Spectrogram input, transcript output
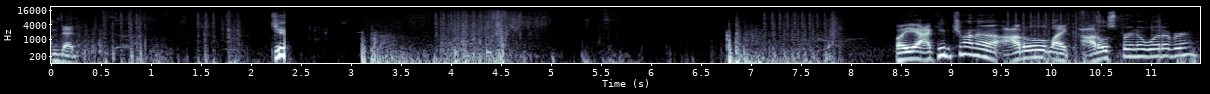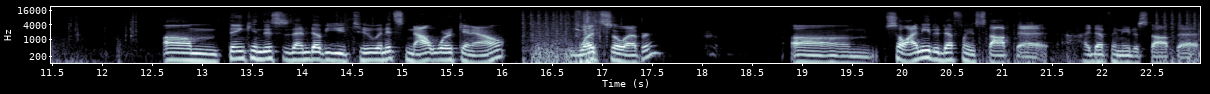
I'm dead. But yeah, I keep trying to auto, like, auto sprint or whatever. Um, thinking this is MW2 and it's not working out whatsoever. Um, so I need to definitely stop that. I definitely need to stop that.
